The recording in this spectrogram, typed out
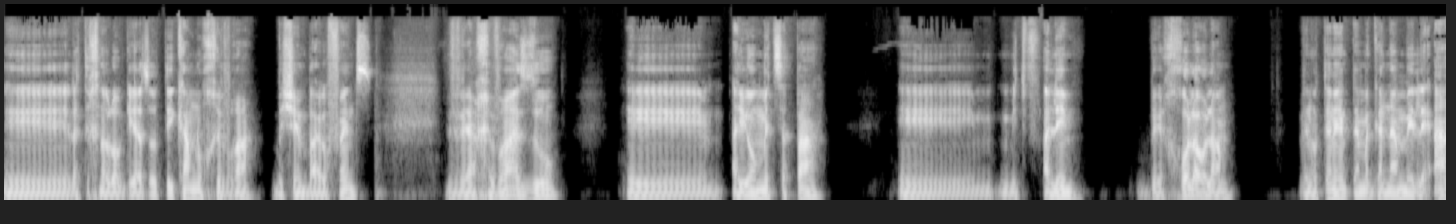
אה, לטכנולוגיה הזאת, הקמנו חברה בשם ביופנס, והחברה הזו אה, היום מצפה אה, מפעלים בכל העולם, ונותנת להם הגנה מלאה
